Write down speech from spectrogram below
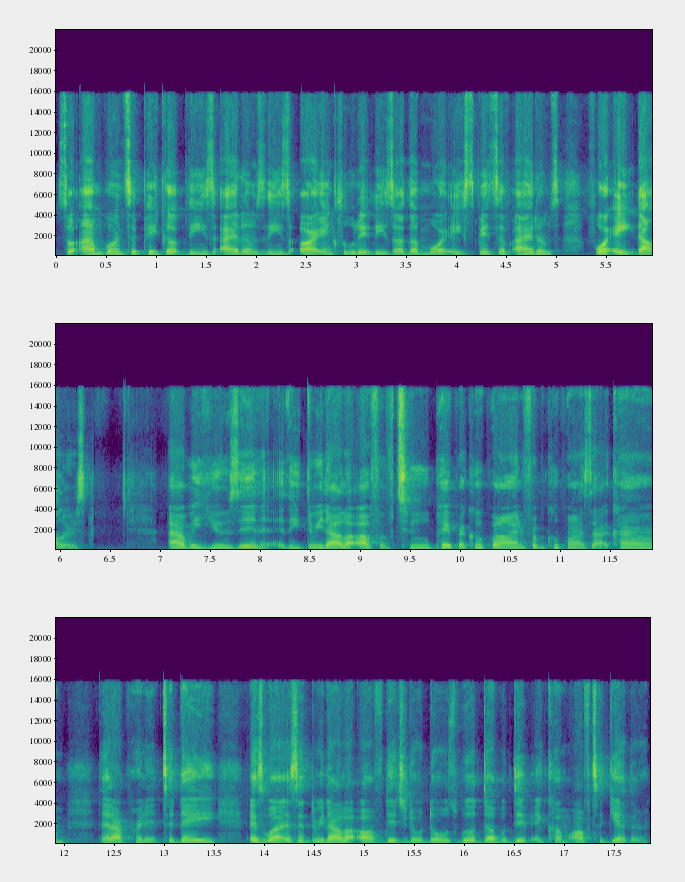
So I'm going to pick up these items. These are included. These are the more expensive items for $8. I'll be using the $3 off of two paper coupon from coupons.com that I printed today, as well as a $3 off digital. Those will double dip and come off together.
